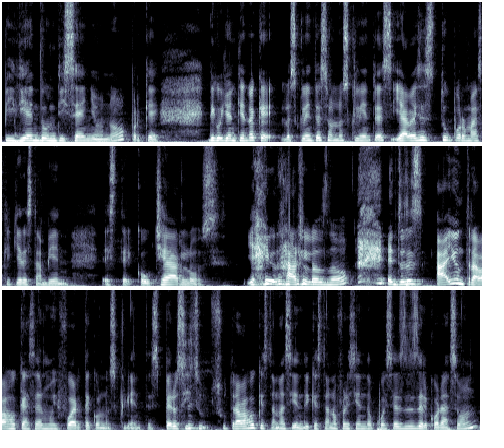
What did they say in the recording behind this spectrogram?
pidiendo un diseño, ¿no? Porque digo, yo entiendo que los clientes son los clientes y a veces tú por más que quieres también este coachearlos, y ayudarlos, ¿no? Entonces hay un trabajo que hacer muy fuerte con los clientes, pero si su, trabajo que están haciendo y que están ofreciendo pues es desde el corazón,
